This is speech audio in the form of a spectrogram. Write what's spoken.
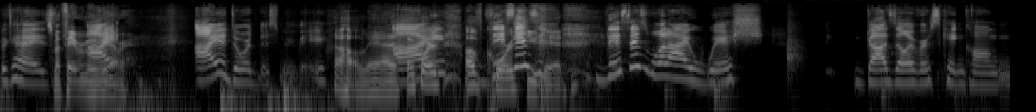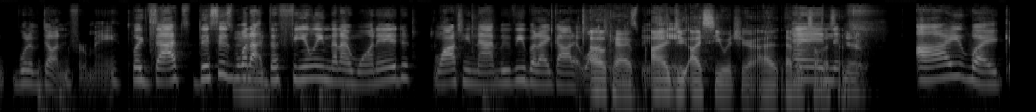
because It's my favorite movie I- ever. I adored this movie. Oh man, of course, of this course you did. This is what I wish Godzilla vs King Kong would have done for me. Like that's this is what I, Mm. the feeling that I wanted watching that movie, but I got it watching Okay, this movie. I do. I see what you're. I, that makes a lot of And- sense. I like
